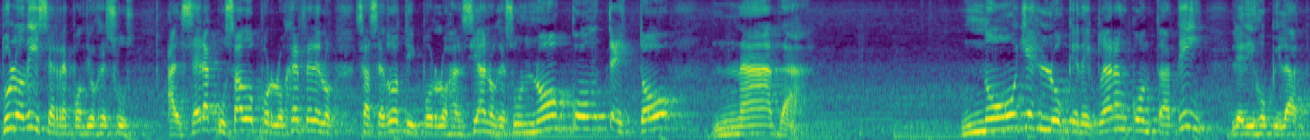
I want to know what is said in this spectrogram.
Tú lo dices, respondió Jesús. Al ser acusado por los jefes de los sacerdotes y por los ancianos, Jesús no contestó nada. No oyes lo que declaran contra ti, le dijo Pilato.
